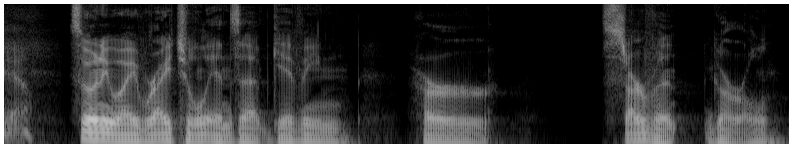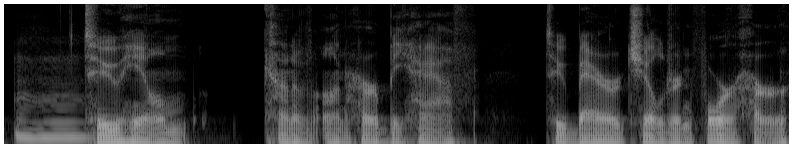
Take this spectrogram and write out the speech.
Yeah. so anyway, Rachel ends up giving her servant girl Mm-hmm. to him, kind of on her behalf, to bear children for her.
